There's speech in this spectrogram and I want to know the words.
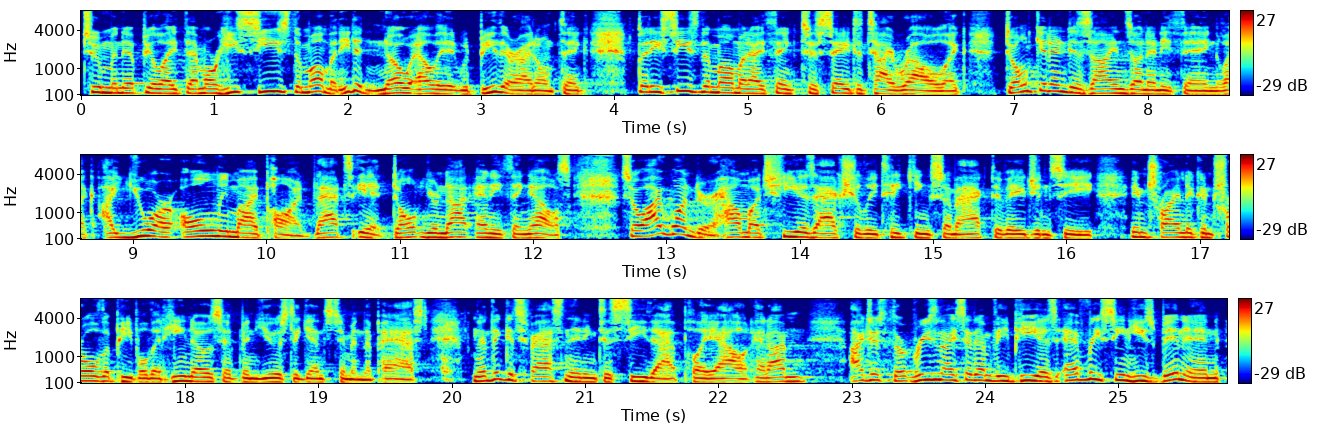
to manipulate them, or he sees the moment. He didn't know Elliot would be there, I don't think, but he sees the moment. I think to say to Tyrell, like, "Don't get in designs on anything. Like, I, you are only my pawn. That's it. Don't. You're not anything else." So I wonder how much he is actually taking some active agency in trying to control the people that he knows have been used against him in the past. And I think it's fascinating to see that play out. And I'm, I just, the reason I said MVP is every scene he's been in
